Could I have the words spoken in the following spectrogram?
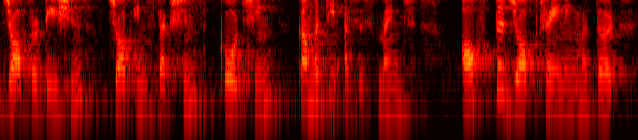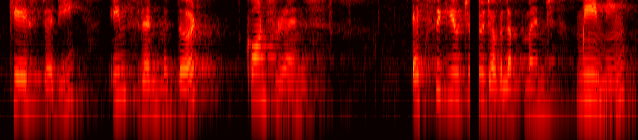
job rotation, job instruction, coaching, committee assessment. Off the job training method, case study, incident method, conference. Executive development, meaning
